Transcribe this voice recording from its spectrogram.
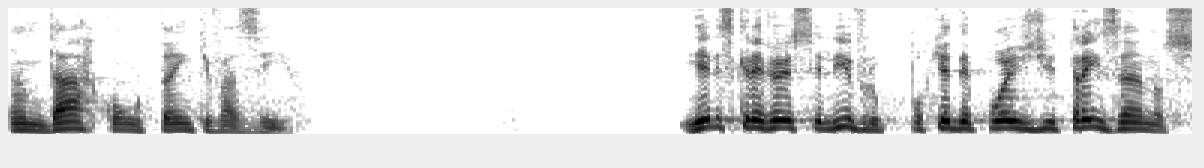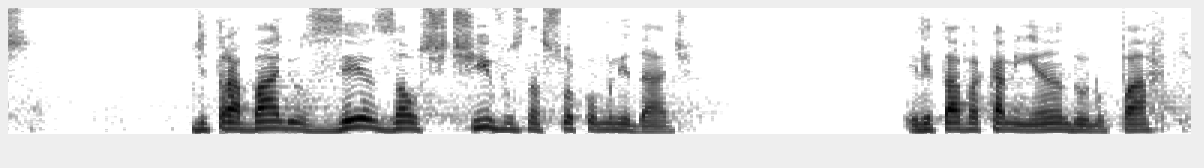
andar com o tanque vazio. E ele escreveu esse livro porque depois de três anos de trabalhos exaustivos na sua comunidade, ele estava caminhando no parque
